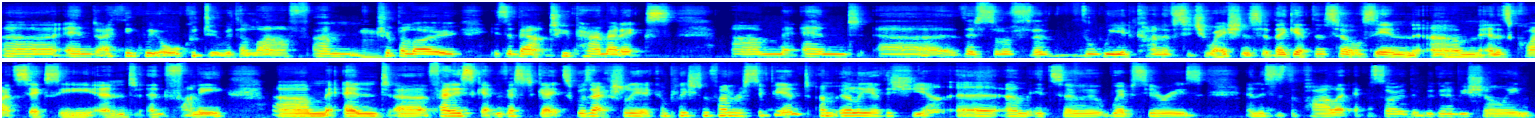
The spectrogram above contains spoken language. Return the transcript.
uh, and i think we all could do with a laugh mm. triple o is about two paramedics um, and uh, the sort of the, the, weird kind of situations that they get themselves in, um, and it's quite sexy and and funny. Um, and uh, Fanny Scat Investigates was actually a completion fund recipient um, earlier this year. Uh, um, it's a web series, and this is the pilot episode that we're going to be showing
